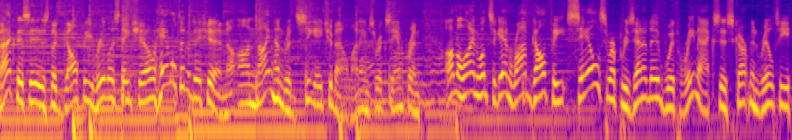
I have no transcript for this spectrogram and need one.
Back. This is the Golfi Real Estate Show, Hamilton Edition on 900 CHML. My name's Rick Zamperin. On the line once again, Rob Golfi, sales representative with Remax Escarpment Realty,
